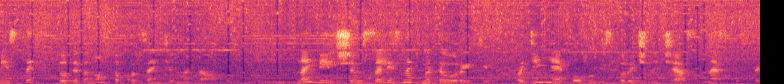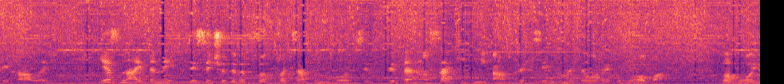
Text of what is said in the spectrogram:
містить до 90% металу. Найбільшим з залізних метеоритів, падіння якого в історичний час не спостерігали, є знайдений в 1920 році в південно-західній Африці метеорит Гова вагою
